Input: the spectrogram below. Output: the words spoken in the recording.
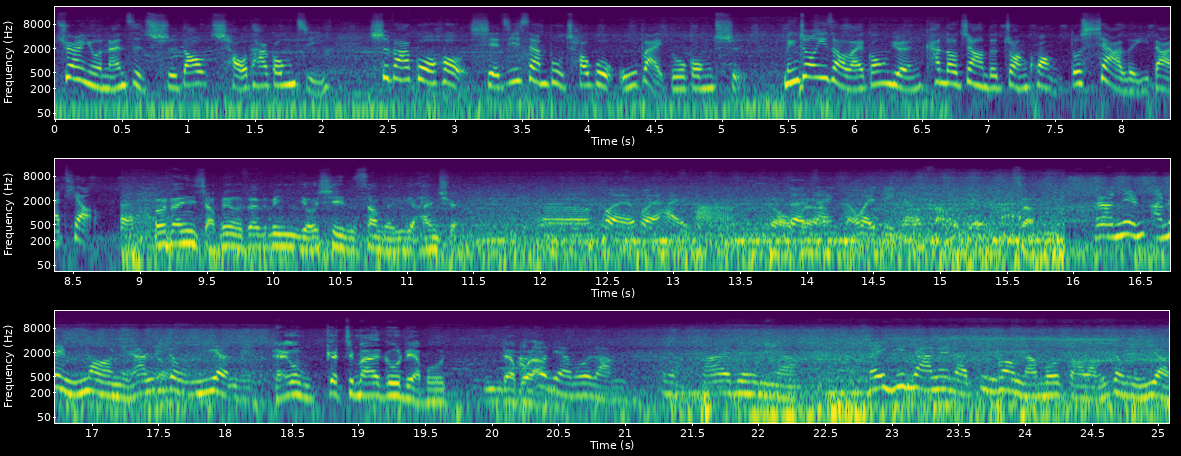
居然有男子持刀朝他攻击。事发过后，血迹散布超过五百多公尺，民众一早来公园看到这样的状况，都吓了一大跳。会担心小朋友在这边游戏上的一个安全。呃，会会害怕，对，那可能会尽量少一点。是啊，哎呀，你安尼唔好呢，安尼就一样的。听讲，佮即摆佮掠无掠无人。掠无人，哎，这命，哎，囡仔呢啦，情况掠无大人就一样。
